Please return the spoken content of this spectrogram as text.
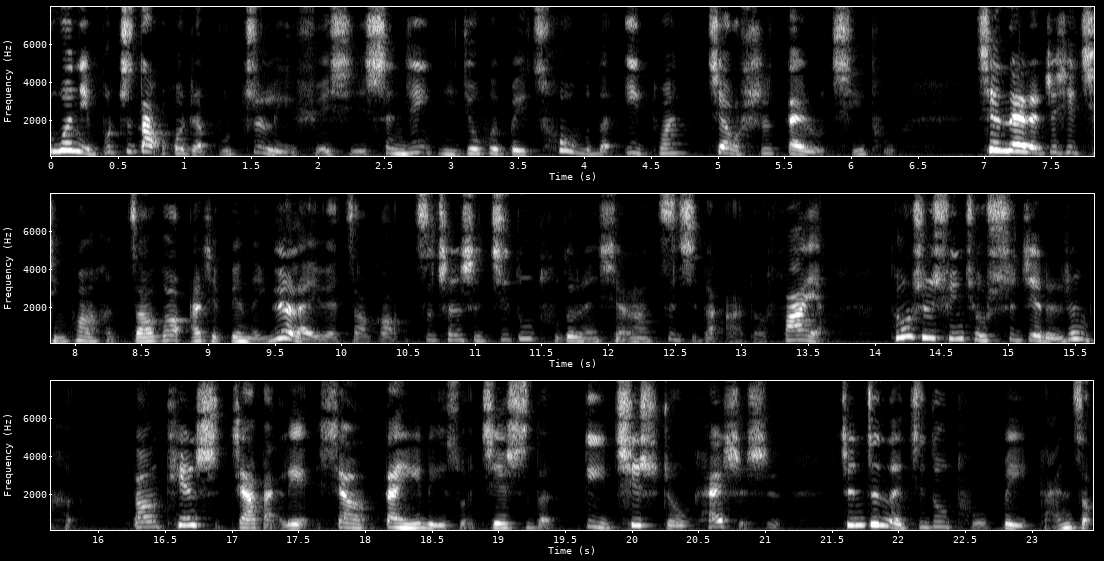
如果你不知道或者不致力学习圣经，你就会被错误的异端教师带入歧途。现在的这些情况很糟糕，而且变得越来越糟糕。自称是基督徒的人想让自己的耳朵发痒，同时寻求世界的认可。当天使加百列向但以里所揭示的第七十周开始时，真正的基督徒被赶走，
